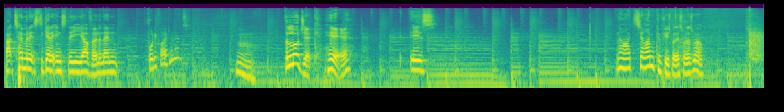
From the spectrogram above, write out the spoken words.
About 10 minutes to get it into the oven and then 45 minutes? Hmm. The logic here is. No, I'd say I'm confused by this one as well.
